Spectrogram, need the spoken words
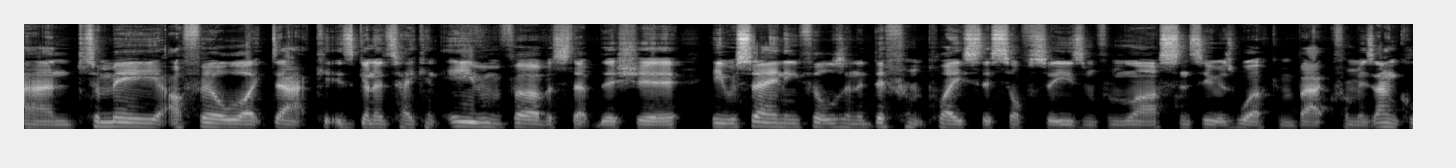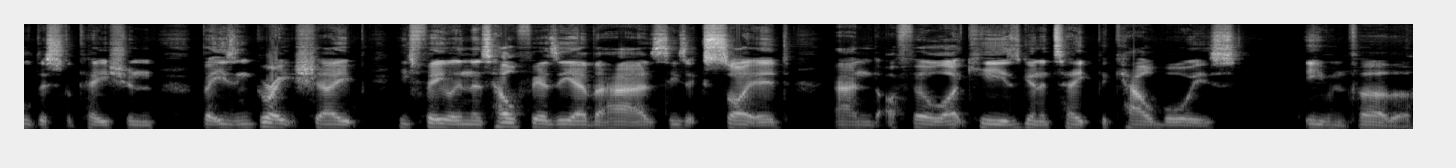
And to me, I feel like Dak is going to take an even further step this year. He was saying he feels in a different place this off-season from last since he was working back from his ankle dislocation, but he's in great shape. He's feeling as healthy as he ever has. He's excited, and I feel like he is going to take the Cowboys even further.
